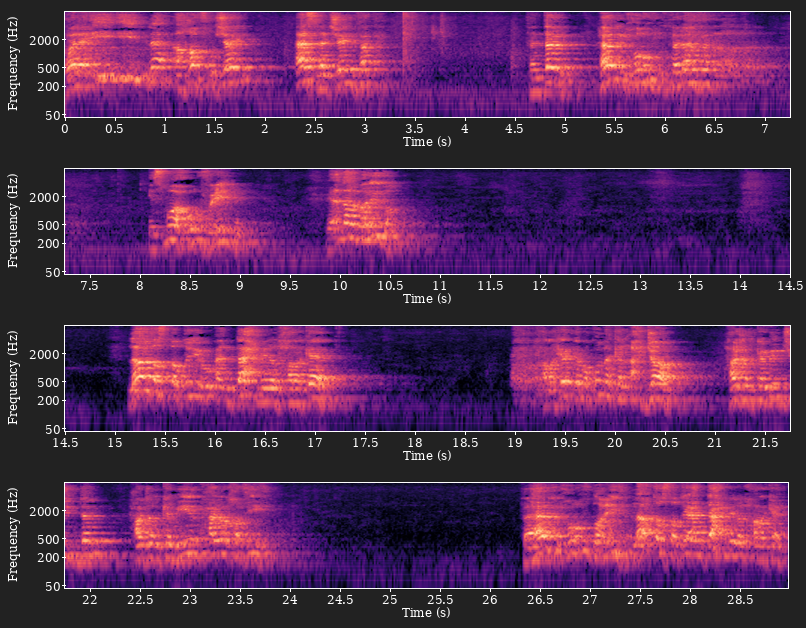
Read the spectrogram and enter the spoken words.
ولا إي إي لا أخف شيء أسهل شيء الفتح. فانتبه هذه الحروف الثلاثة اسمها حروف علة لأنها مريضة. لا تستطيع أن تحمل الحركات. حركات كما قلنا كالأحجار. حجر كبير جدا حجر كبير حجر خفيف. فهذه الحروف ضعيفة؟ لا تستطيع أن تحمل الحركات.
